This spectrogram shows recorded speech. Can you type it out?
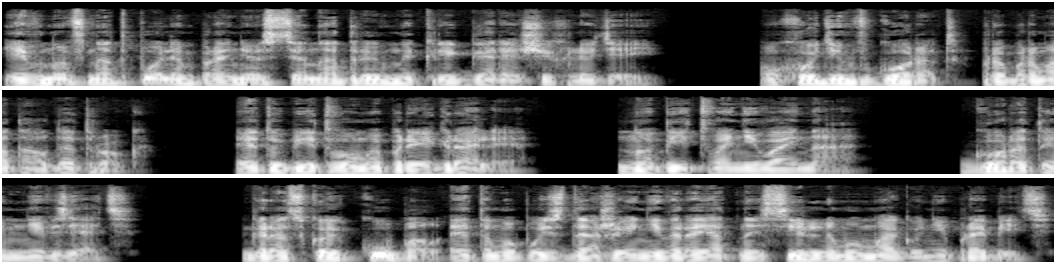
и вновь над полем пронесся надрывный крик горящих людей. «Уходим в город», – пробормотал Детрок. «Эту битву мы проиграли. Но битва не война. Город им не взять. Городской купол этому пусть даже и невероятно сильному магу не пробить.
